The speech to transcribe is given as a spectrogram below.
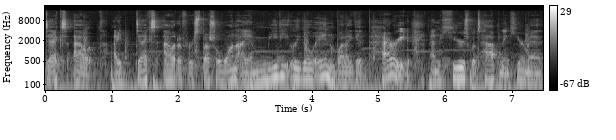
dex out. I dex out of her special one. I immediately go in, but I get parried. And here's what's happening here, man.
